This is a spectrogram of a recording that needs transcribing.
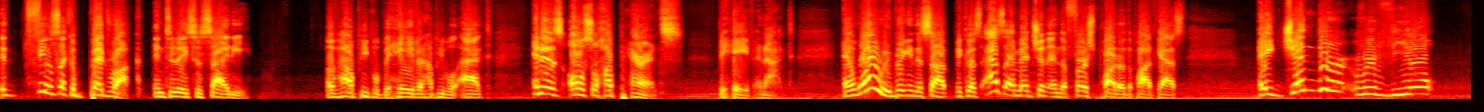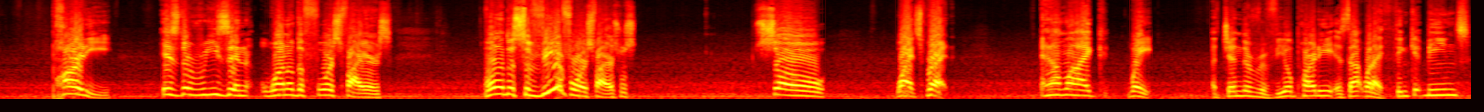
It feels like a bedrock in today's society of how people behave and how people act and it is also how parents behave and act. And why are we bringing this up? Because, as I mentioned in the first part of the podcast, a gender reveal party is the reason one of the forest fires, one of the severe forest fires, was so widespread. And I'm like, wait, a gender reveal party? Is that what I think it means?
